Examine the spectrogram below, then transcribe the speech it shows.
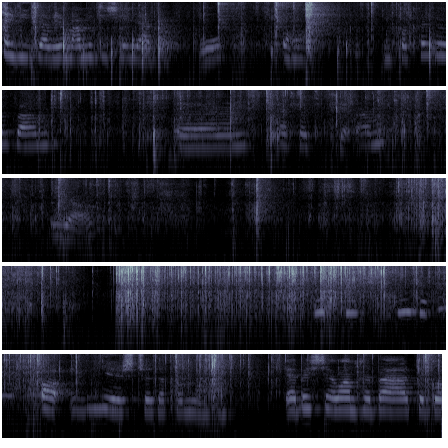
Hej widzowie, mamy dzisiaj jadłków. O, i pokażę wam, em, jak się otwieram. Ja. O, i jeszcze zapomniałam. Ja by chciałam chyba tego,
